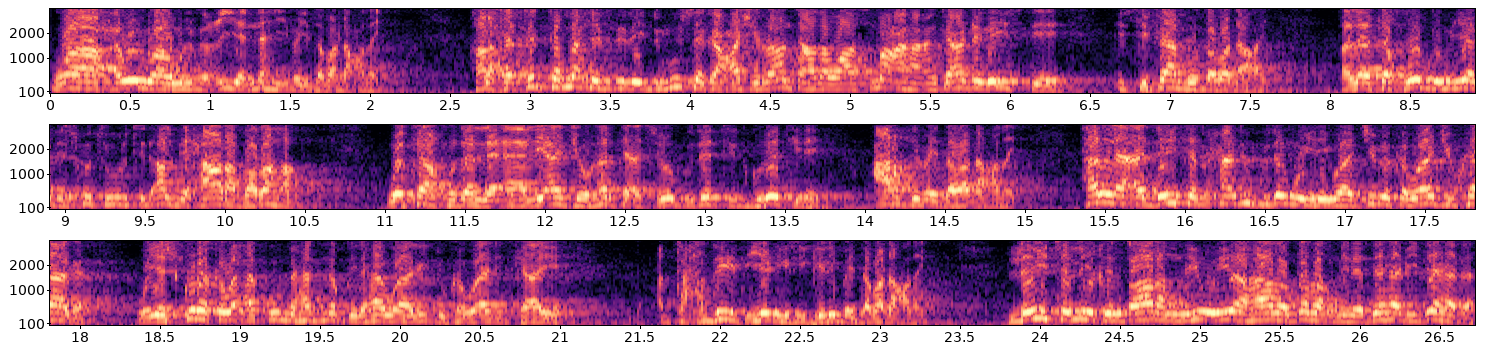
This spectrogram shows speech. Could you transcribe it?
waa xawey waawilmaciya nahyi bay daba dhacday. Hal xifidta ma xifdiday duruusaka cashiraantaada waa asmacaha aan kaa dhagaystee istifaam buu daba dhacay. Alaa takhuudu miyaad isku tuurtid albixaara badaha? Wa taakhuda la'aalia jawharta aad soo guratide cardi bay daba dhacday hallaa addayta maxaad u gudan weyday waajibaka waajibkaaga wayashkuraka waxaa kuu mahadnaqi lahaa waaliduka waalidkaaye taxdiid iyo dhiirigelin bay daba dhacday layta lii qintaaran miyuu ii ahaado dabaq min adahabi dahaba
